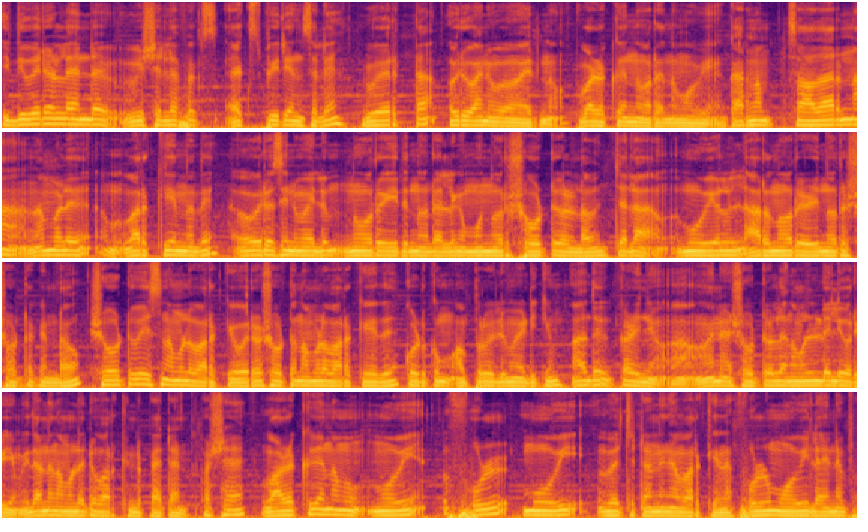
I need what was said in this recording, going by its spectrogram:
ഇതുവരെയുള്ള എന്റെ വിഷ്വൽ എഫക്ട്സ് എക്സ്പീരിയൻസിൽ വേറിട്ട ഒരു അനുഭവമായിരുന്നു വഴക്ക് എന്ന് പറയുന്ന മൂവി കാരണം സാധാരണ നമ്മൾ വർക്ക് ചെയ്യുന്നത് ഓരോ സിനിമയിലും നൂറ് ഇരുന്നൂറ് അല്ലെങ്കിൽ മുന്നൂറ് ഷോട്ടുകൾ ഉണ്ടാവും. ചില മൂവികളിൽ അറുന്നൂറ് എഴുന്നൂറ് ഷോട്ടൊക്കെ ഉണ്ടാവും. ഷോട്ട് വൈസ് നമ്മൾ വർക്ക് ചെയ്യും. ഓരോ ഷോട്ട് നമ്മൾ വർക്ക് ചെയ്ത് കൊടുക്കും അപ്രൂവൽ മേടിക്കും. അത് കഴിഞ്ഞു. അങ്ങനെ ഷോട്ടുകൾ നമ്മൾ ഡെലിവറി ചെയ്യും. ഇതാണ് നമ്മുടെ ഒരു വർക്കിന്റെ പാറ്റേൺ പക്ഷേ വഴക്ക് എന്ന മൂവി ഫുൾ മൂവി വെച്ചിട്ടാണ് ഞാൻ വർക്ക് ചെയ്യുന്നത്. ഫുൾ മൂവി ലൈനപ്പ്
